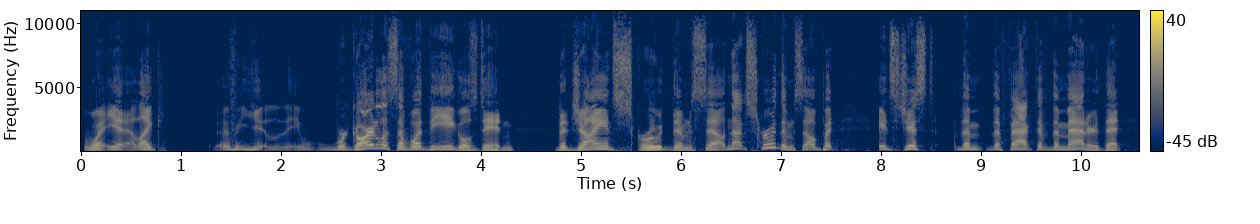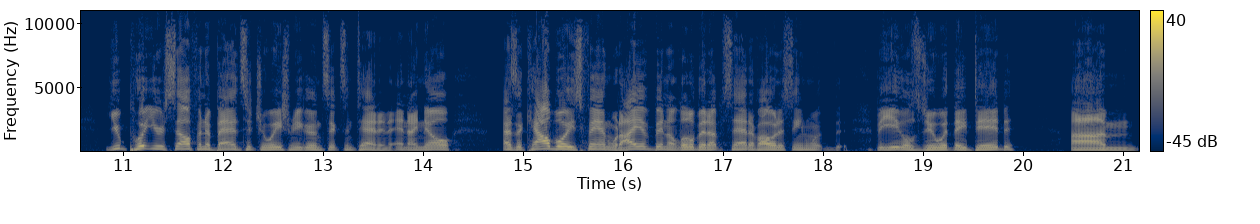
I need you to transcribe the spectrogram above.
what yeah like regardless of what the Eagles did the Giants screwed themselves not screwed themselves but it's just the the fact of the matter that you put yourself in a bad situation when you go in 6 and 10 and and I know as a Cowboys fan would I have been a little bit upset if I would have seen what the Eagles do what they did? Um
